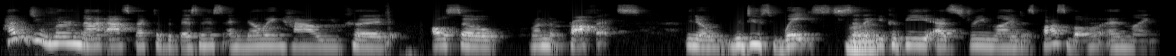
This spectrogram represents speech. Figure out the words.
how did you learn that aspect of the business and knowing how you could also run the profits, you know, reduce waste so that you could be as streamlined as possible and like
